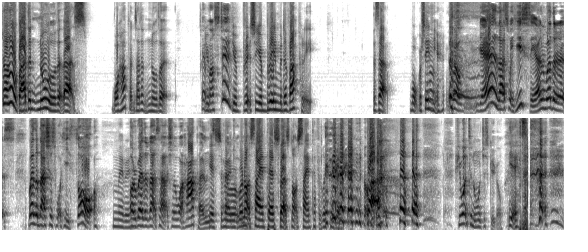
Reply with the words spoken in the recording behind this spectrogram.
No, no, but I didn't know that that's what happens. I didn't know that It your- must do. your bra- so your brain would evaporate. Is that what we're saying here? well, yeah, that's what he's saying. Whether it's whether that's just what he thought Maybe. or whether that's actually what happens. yes, remember we're know. not scientists, so that's not scientifically proven. But If you want to know, just Google. Yes.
